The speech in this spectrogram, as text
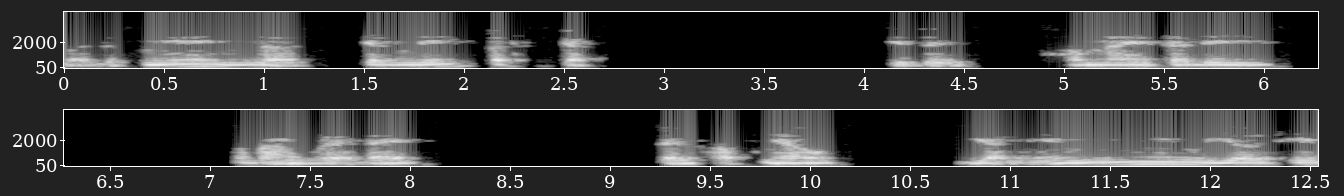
mà được nghe những lời chân lý có thực chất. Thì từ hôm nay sẽ đi, các bạn về đây, tự học nhau, dành những giờ thêm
